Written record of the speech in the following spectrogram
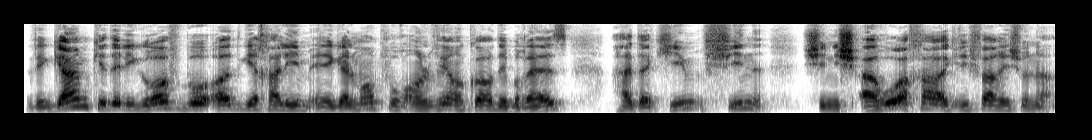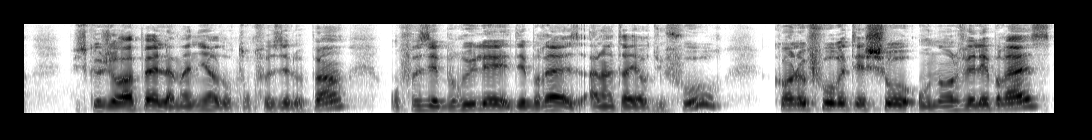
Vegam kedeligrof bo od gechalim, et également pour enlever encore des braises, hadakim, fines, aru achar agrifa rishona. Puisque je rappelle la manière dont on faisait le pain, on faisait brûler des braises à l'intérieur du four. Quand le four était chaud, on enlevait les braises,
